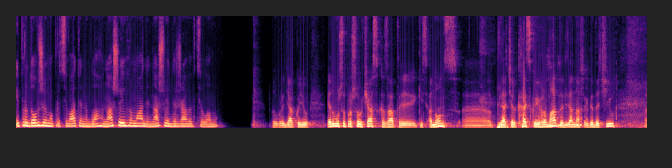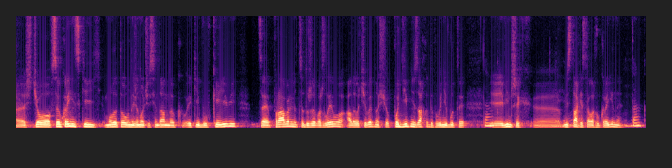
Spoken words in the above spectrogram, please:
і продовжуємо працювати на благо нашої громади, нашої держави в цілому. Добре, дякую. Я думаю, що пройшов час сказати якийсь анонс е, для Черкаської громади, для наших глядачів, е, що всеукраїнський молитовний жіночий сніданок, який був в Києві, це правильно, це дуже важливо, але очевидно, що подібні заходи повинні бути Так, е, в інших містах і селах України. так.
